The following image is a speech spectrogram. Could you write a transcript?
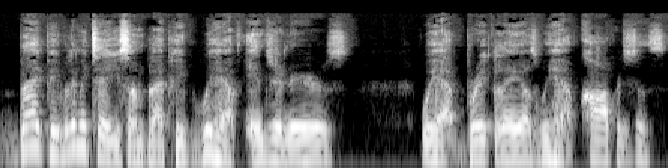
black people, let me tell you something, black people. We have engineers, We have bricklayers. We have carpenters.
